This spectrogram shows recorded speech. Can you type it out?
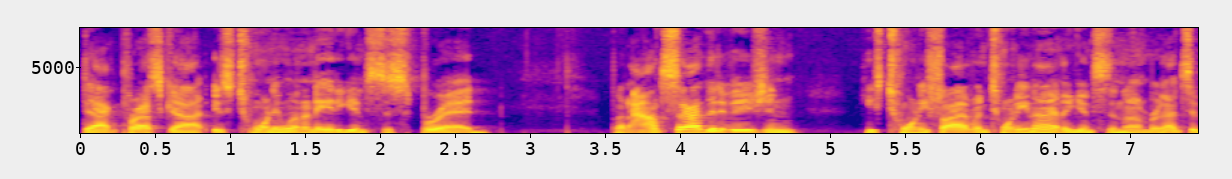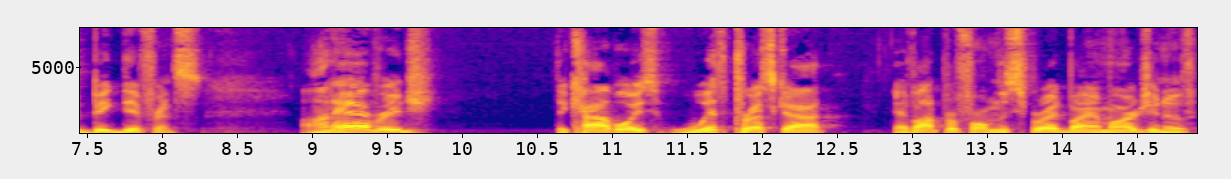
Dak Prescott is 21 and 8 against the spread, but outside the division, he's 25 and 29 against the number. That's a big difference. On average, the Cowboys with Prescott have outperformed the spread by a margin of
